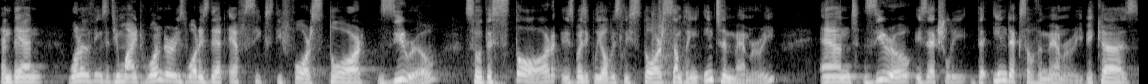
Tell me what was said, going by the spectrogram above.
and then one of the things that you might wonder is what is that F64 store zero? So the store is basically obviously store something into memory, and zero is actually the index of the memory because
